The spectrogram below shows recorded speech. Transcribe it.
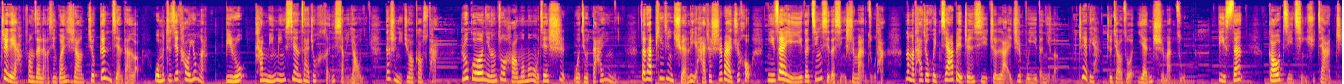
这个呀，放在两性关系上就更简单了。我们直接套用啊，比如他明明现在就很想要你，但是你就要告诉他，如果你能做好某某某件事，我就答应你。在他拼尽全力还是失败之后，你再以一个惊喜的形式满足他，那么他就会加倍珍惜这来之不易的你了。这个呀，就叫做延迟满足。第三，高级情绪价值。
